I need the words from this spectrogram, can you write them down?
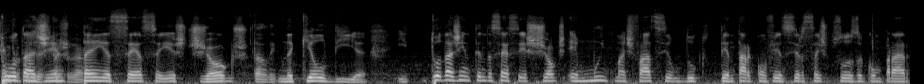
toda a gente tem acesso a estes jogos naquele dia. E toda a gente tendo acesso a estes jogos é muito mais fácil do que tentar convencer seis pessoas a comprar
